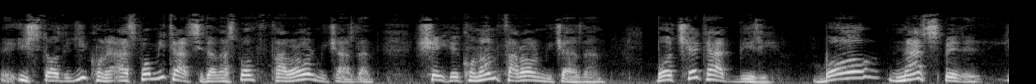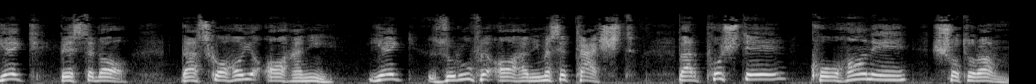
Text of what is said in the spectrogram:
ایستادگی کنه. اسبا میترسیدن اسبا فرار می‌کردن. شیه کنان فرار می‌کردن. با چه تدبیری؟ با نصب یک به اصطلاح دستگاه های آهنی یک ظروف آهنی مثل تشت بر پشت کوهان شتران.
